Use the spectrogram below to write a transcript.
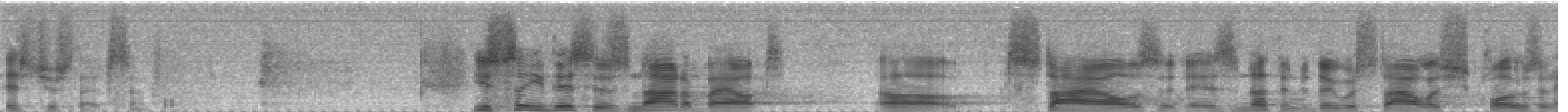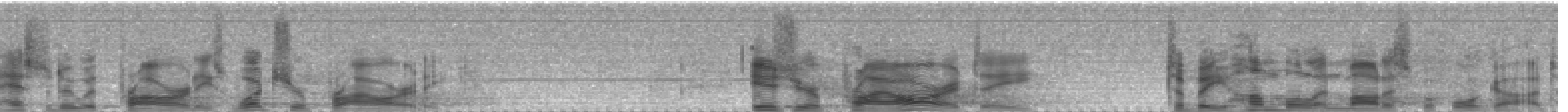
It's just that simple. You see, this is not about uh, styles. It has nothing to do with stylish clothes. It has to do with priorities. What's your priority? Is your priority to be humble and modest before God?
